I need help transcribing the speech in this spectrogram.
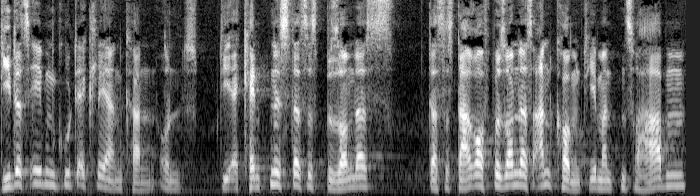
die das eben gut erklären kann und die Erkenntnis, dass es besonders, dass es darauf besonders ankommt, jemanden zu haben,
